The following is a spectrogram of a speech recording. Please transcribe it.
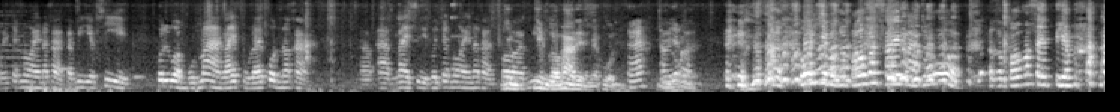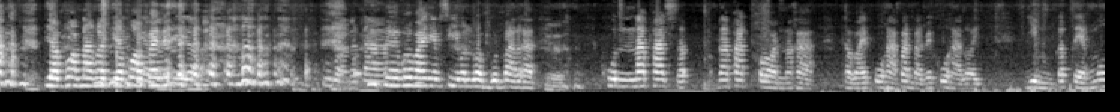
วยจักหน่อยนะคะก็มี FC เพิ่นรวมบุญมาหลายผู้หลายคนเนาะค่ะอ่าอ่านรายชื่อเพิ่นจักหน่อยนะคะเพราะยิ้มว่ามียิ้มก็มาเด้นี่แม่พูดนี่ฮะเอาจังมว่าโอ้ยหยิบเอากระเป๋ามาใส่มาโทษเอากระเป๋ามาใส่เตรียม เตรียมพร้อมนางมาเตรียมพร้อมไปเลย ผู้บอกกระตาเออเพราะว่า FC มันรวมบุญมาแล้วค่ะเออคุณนภัสนภัสพรนะคะถวายปูหาพันบาทไปคู่หาลอย ยิ้มกับแตงโม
